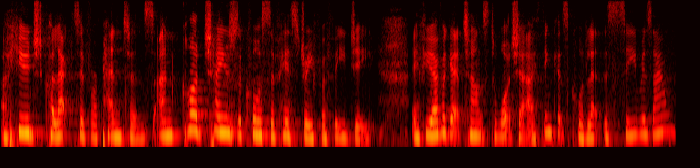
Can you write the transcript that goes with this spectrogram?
a huge collective repentance, and God changed the course of history for Fiji. If you ever get a chance to watch it, I think it's called Let the Sea Resound.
